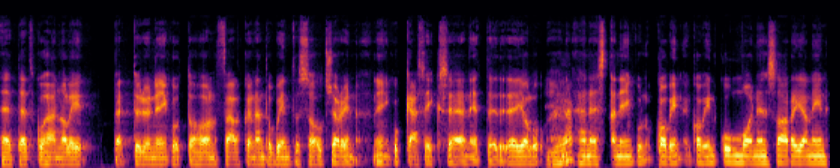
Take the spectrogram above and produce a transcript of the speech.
Että, että kun hän oli pettynyt niin tuohon Falcon and the Winter Soldierin niin kuin käsikseen, että ei ollut mm-hmm. hänestä niin kuin kovin, kovin kummoinen sarja, niin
